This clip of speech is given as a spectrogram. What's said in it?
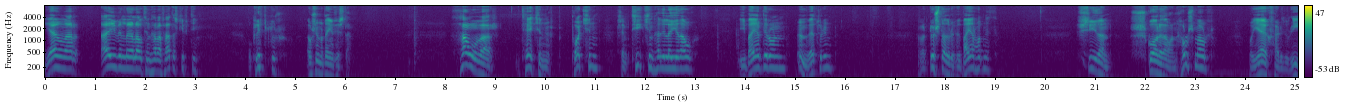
Ég var æfinlega látin hafa fataskipti og klipptur á sumardaginn fyrsta. Þá var tekin upp pokinn sem tíkinn hafi leið á í bæjardýrónum um veturinn. Það var dustaður upp við bæjarhóttnið, síðan skorið á hann hálsmál og ég færður í.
